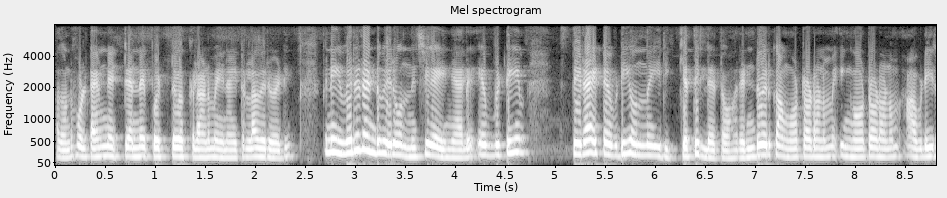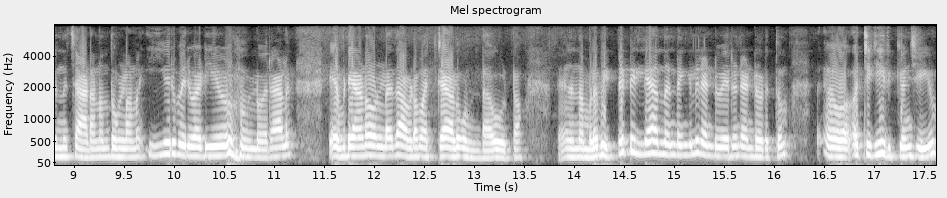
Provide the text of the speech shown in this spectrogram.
അതുകൊണ്ട് ഫുൾ ടൈം നെറ്റ് തന്നെ ഇപ്പോൾ ഇട്ട് വെക്കലാണ് മെയിനായിട്ടുള്ള പരിപാടി. പിന്നെ ഇവർ രണ്ടുപേരും ഒന്നിച്ച് കഴിഞ്ഞാൽ എവിടെയും സ്ഥിരമായിട്ട് എവിടെയും ഒന്നും ഇരിക്കത്തില്ല കേട്ടോ. രണ്ടുപേർക്കും അങ്ങോട്ടോടണം ഇങ്ങോട്ടോടണം അവിടെ ഇരുന്ന് ചാടണം തുള്ളണം. ഈ ഒരു പരിപാടിയേ ഉള്ളൂ. ഒരാൾ എവിടെയാണോ ഉള്ളത് അവിടെ മറ്റേ ആൾ ഉണ്ടാവും കേട്ടോ. നമ്മൾ വിട്ടിട്ടില്ല എന്നുണ്ടെങ്കിൽ രണ്ടുപേരും രണ്ടിടത്തും ഒറ്റയ്ക്ക് ഇരിക്കുകയും ചെയ്യും.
